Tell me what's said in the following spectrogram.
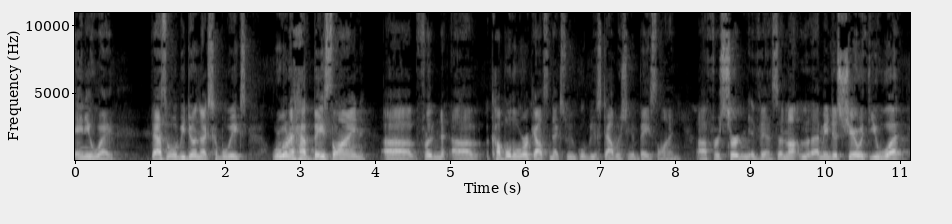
Anyway, that's what we'll be doing the next couple weeks. We're going to have baseline uh, for uh, a couple of the workouts next week, we'll be establishing a baseline uh, for certain events. And not, let me just share with you what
